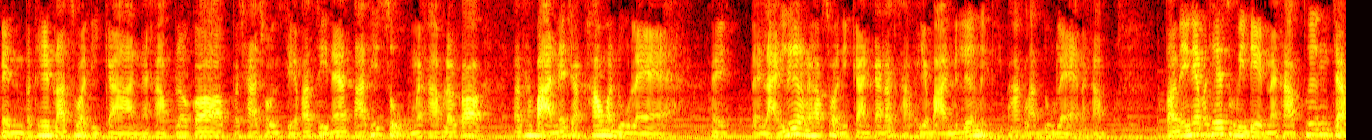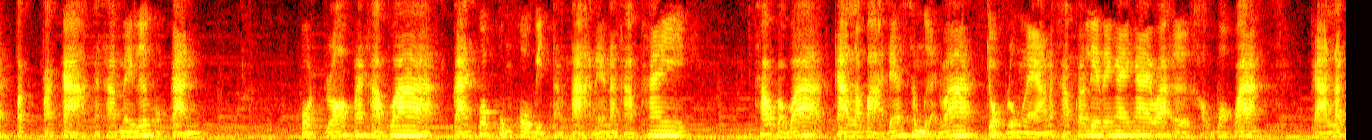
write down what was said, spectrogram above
เป็นประเทศรัฐสวัสดิการนะครับ แล้วก็ประชาชนเสียภาษีในอัตราที่สูงนะครับ แล้วก็รัฐบาลเนี่ยจะเข้ามาดูแลในหลายๆเรื่องนะครับ สวัสดิการการรักษาพยาบาลเป็นเรื่องหนึ่งที่ภาครัฐดูแลนะครับ ตอนนี้เนี่ยประเทศสวีเดนนะครับเพิ่งจะประประกาศนะครับในเรื่องของการ ปลดล็อกนะครับว่าการควบคุมโควิดต่างๆเนี่ยนะครับ ให้เท่ากับว่าการระบาดเนี่ยเสมือนว่าจบลงแล้วนะครับ ก็เรียกได้ง่าย ๆ ว่าเออเขาบอกว่าการรัก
